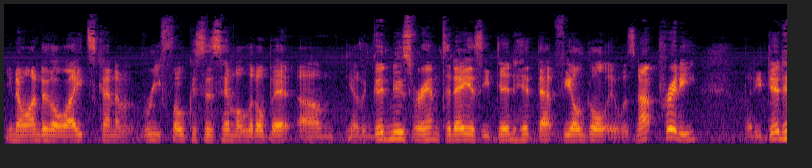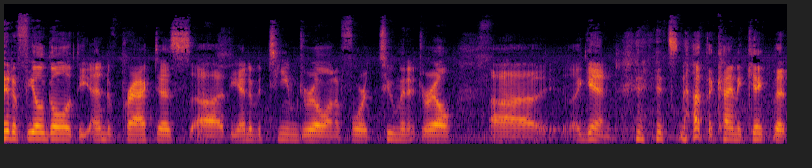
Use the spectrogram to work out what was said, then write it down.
you know, under the lights, kind of refocuses him a little bit. Um, you know, the good news for him today is he did hit that field goal. It was not pretty, but he did hit a field goal at the end of practice, uh, at the end of a team drill on a fourth two-minute drill. Uh, again, it's not the kind of kick that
